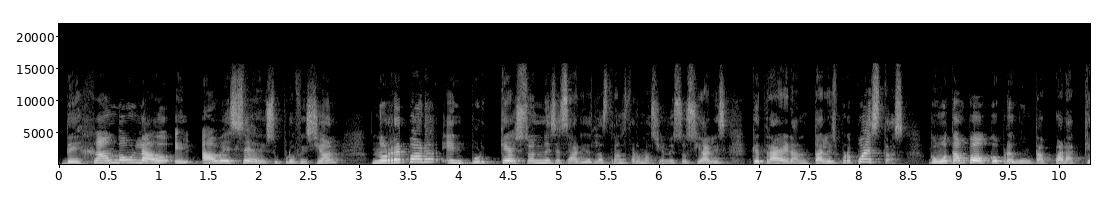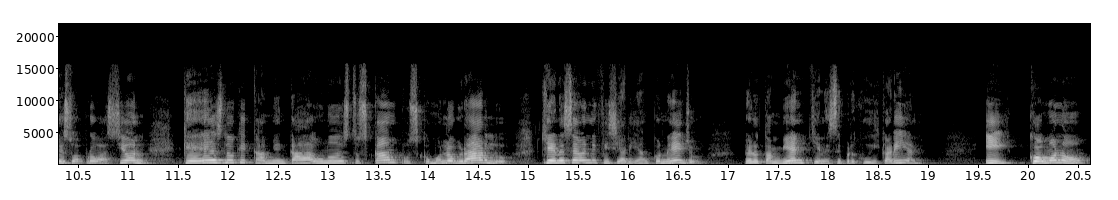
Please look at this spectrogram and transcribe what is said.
dejando a un lado el ABC de su profesión, no repara en por qué son necesarias las transformaciones sociales que traerán tales propuestas, como tampoco pregunta para qué su aprobación, qué es lo que cambia en cada uno de estos campos, cómo lograrlo, quiénes se beneficiarían con ello, pero también quiénes se perjudicarían. Y, cómo no,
